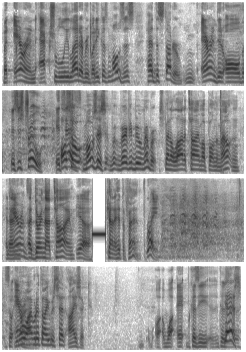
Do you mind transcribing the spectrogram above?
but Aaron actually led everybody because Moses had the stutter. Aaron did all the. This is true. It Also, says, Moses, very few people remember, spent a lot of time up on the mountain. And Aaron's- uh, during that time, yeah, kind of hit the fan. right. So Aaron, You know, I would have thought you would have said Isaac. Uh, eh, because he. Cause Yes,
